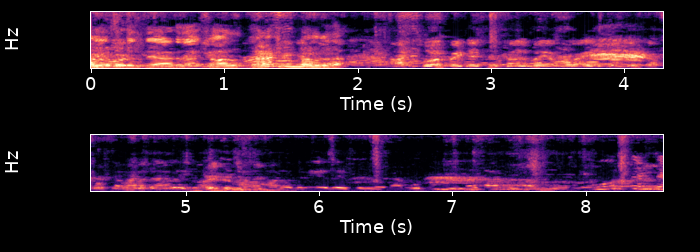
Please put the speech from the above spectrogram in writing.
నిలబడింది, ఆడదాకా. చాలు గ్రాంట్ ఉండాలి కదా స్టోర్ పెట్టేస్తే చాలు భయ అప్పుడు ఐదు ఊరికంటే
